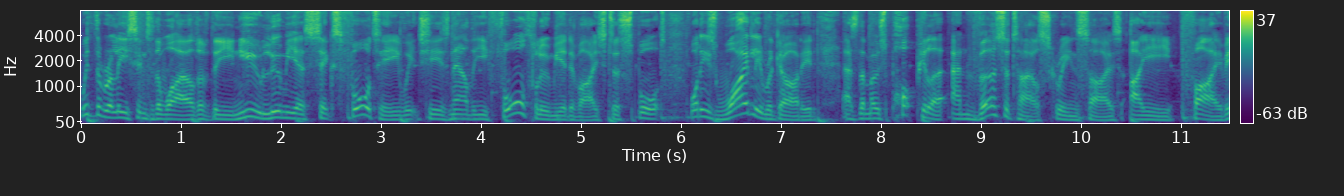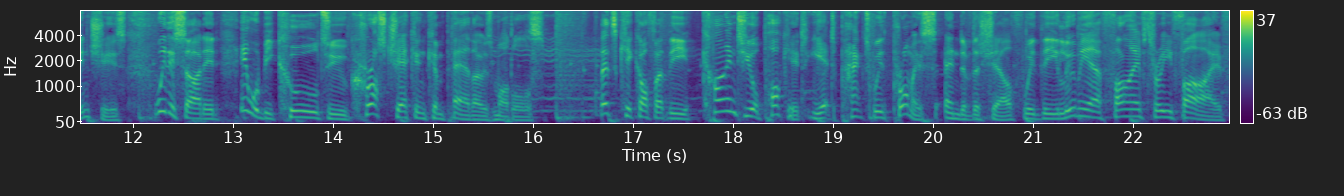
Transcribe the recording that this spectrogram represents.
With the release into the wild of the new Lumia 640, which is now the fourth Lumia device to sport what is widely regarded as the most popular and versatile screen size, i.e., 5 inches, we decided it would be cool to cross check and compare those models. Let's kick off at the kind to your pocket yet packed with promise end of the shelf with the Lumia 535.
